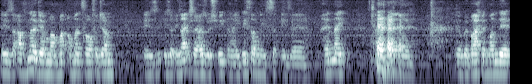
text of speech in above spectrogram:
he's, I've now given him a, a month off of gym. He's, he's, he's actually, as we speak, in Ibiza and he's, he's uh, hen night. And, uh, he'll be back on Monday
